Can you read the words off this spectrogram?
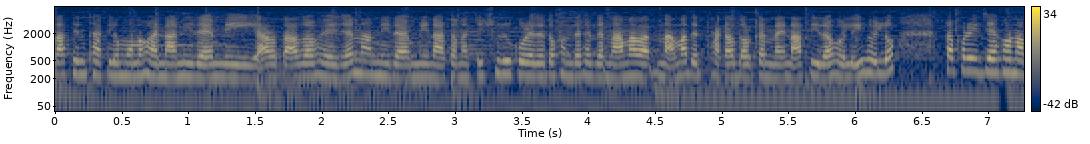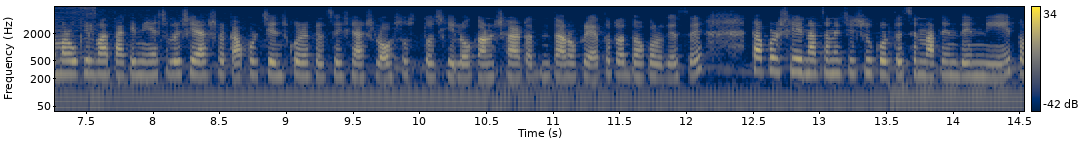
নাতিন থাকলে মনে হয় নানিরা এমনি আরও তাজা হয়ে যায়, নানিরা এমনি নাচানাচি শুরু করে দেয়, তখন দেখা যায় নানা নানাদের থাকা দরকার নাই, নাতিরা হলেই হলো। তারপরে যে এখন আমার উকিল মা তাকে নিয়ে আসলো, সে আসলে কাপড় চেঞ্জ করে ফেলছে, সে আসলে অসুস্থ ছিল, কারণ সারাটা দিন তার উপরে এতটা ধকল গেছে। তারপর সে নাচানাচি শুরু করতেছে নাতিনদের নিয়ে, তো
